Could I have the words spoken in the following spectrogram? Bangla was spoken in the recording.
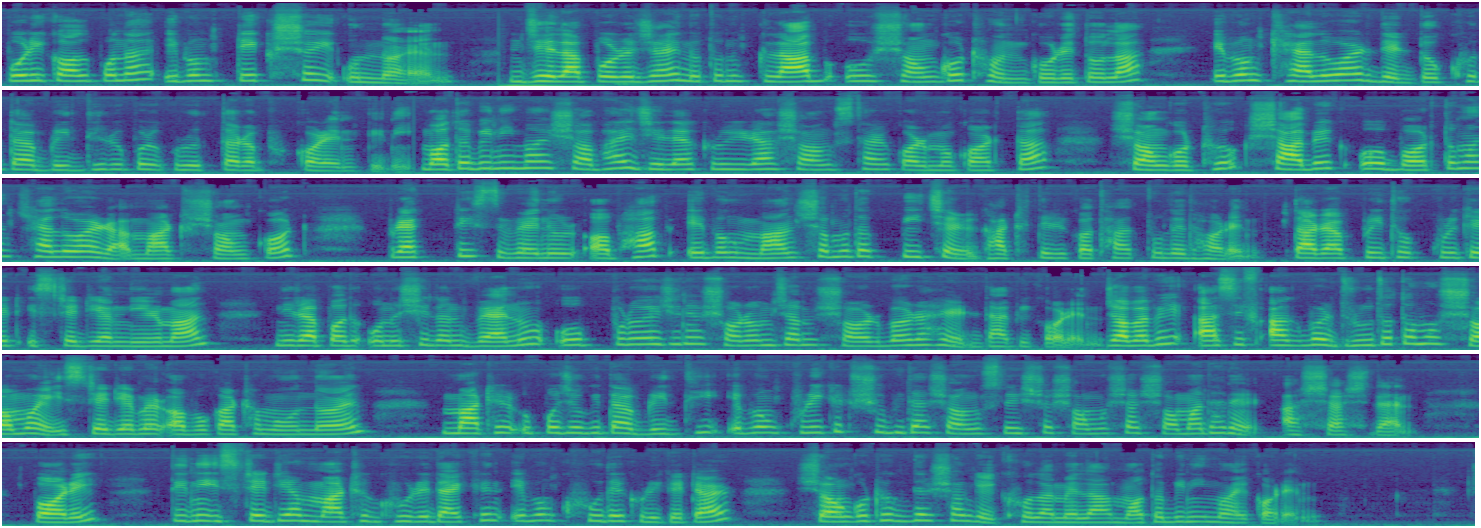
পরিকল্পনা এবং টেকসই উন্নয়ন। জেলা পর্যায়ে নতুন ক্লাব ও সংগঠন গড়ে তোলা এবং খেলোয়াড়দের দক্ষতা বৃদ্ধির উপর গুরুত্ব আরোপ করেন তিনি। মতবিনিময় সভায় জেলা ক্রীড়া সংস্থার কর্মকর্তা, সংগঠক, সাবেক ও বর্তমান খেলোয়াড়রা মাঠ সংকট, প্র্যাকটিস ভেন্যুর অভাব এবং মানসম্মত পিচের ঘাটতির কথা তুলে ধরেন। তারা পৃথক ক্রিকেট স্টেডিয়াম নির্মাণ, নিরাপদ অনুশীলন ভ্যানু ও প্রয়োজনীয় সরঞ্জাম সরবরাহের দাবি করেন। জবাবে আসিফ আকবর, দ্রুততম সময়ে স্টেডিয়ামের অবকাঠামো উন্নয়ন মাঠের উপযোগিতা বৃদ্ধি এবং ক্রিকেট সুবিধা সংশ্লিষ্ট সমস্যার সমাধানের আশ্বাস দেন। পরে তিনি স্টেডিয়াম মাঠ ঘুরে দেখেন এবং খুদে ক্রিকেটার সংগঠকদের সঙ্গে খোলামেলা মতবিনিময় করেন।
